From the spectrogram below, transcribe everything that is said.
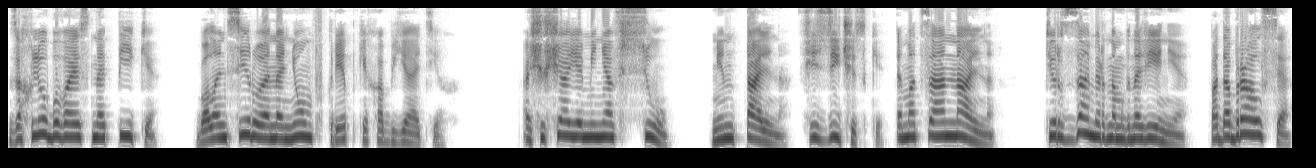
захлебываясь на пике, балансируя на нем в крепких объятиях, ощущая меня всю, Ментально, физически, эмоционально. Тир замер на мгновение, подобрался,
